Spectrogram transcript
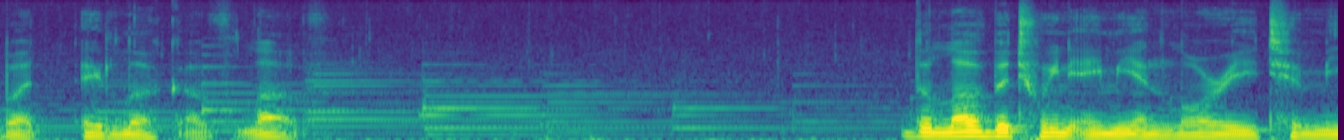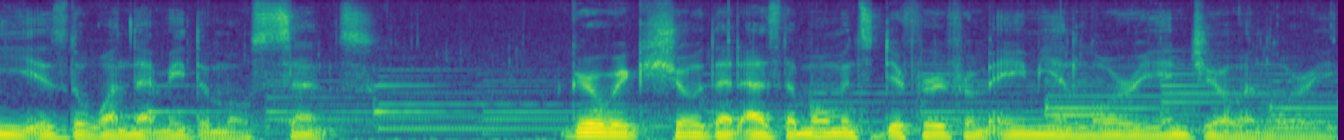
but a look of love. The love between Amy and Laurie to me is the one that made the most sense. Gerwig showed that as the moments differed from Amy and Laurie and Jo and Laurie,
